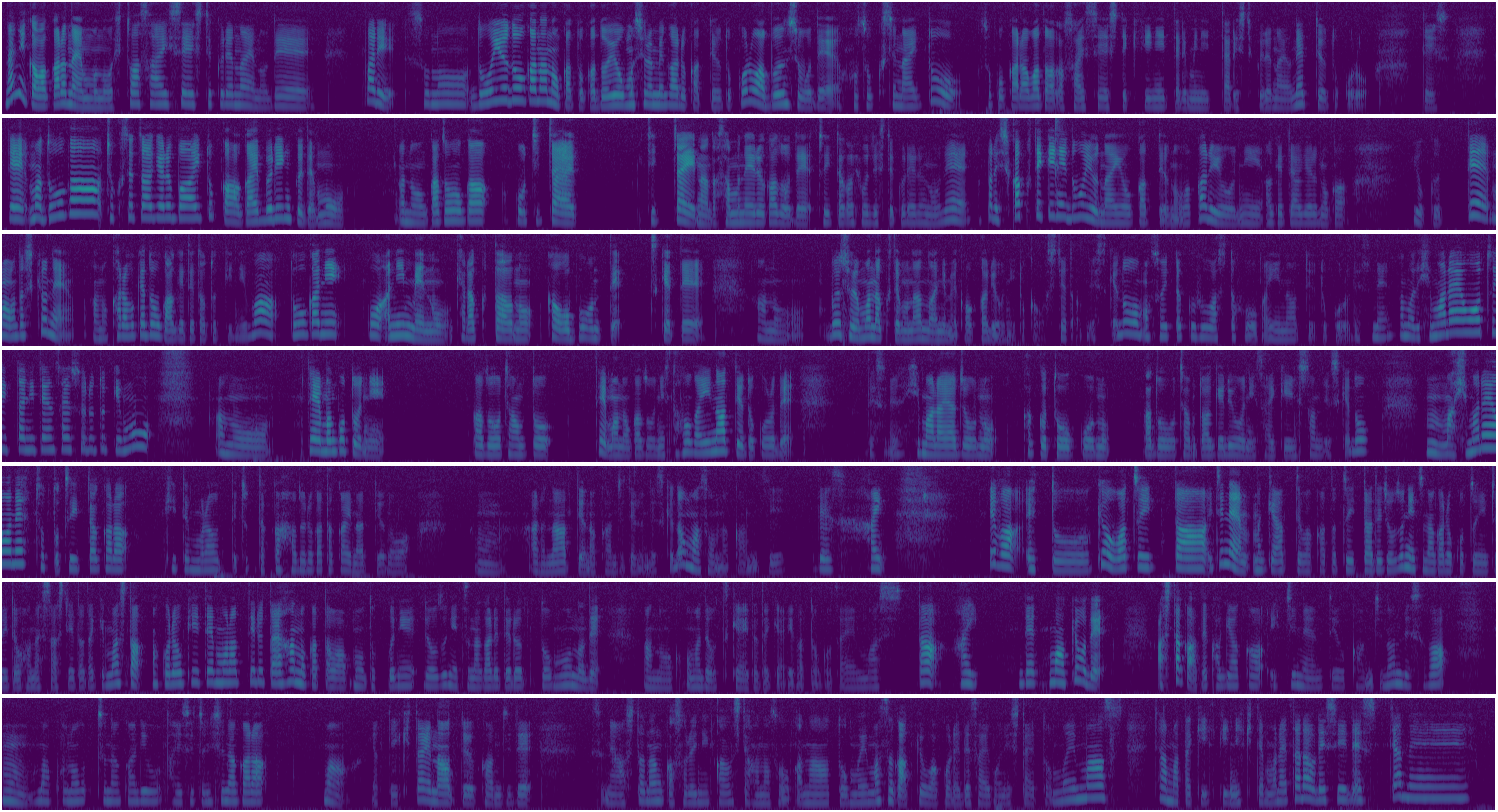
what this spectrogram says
何かわからないものを人は再生してくれないのでやっぱりそのどういう動画なのかとかどういう面白みがあるかっていうところは文章で補足しないとそこからわざわざ再生して聞きに行ったり見に行ったりしてくれないよねっていうところです。で、まあ、動画直接上げる場合とか外部リンクでもあの画像がこうちっちゃいちっちゃいなんだサムネイル画像で Twitter が表示してくれるのでやっぱり視覚的にどういう内容かっていうのを分かるように上げてあげるのがよくって、まあ、私去年あのカラオケ動画上げてた時には動画にこうアニメのキャラクターの顔をボンってつけてあの文章読まなくても何のアニメか分かるようにとかをしてたんですけど、まあ、そういった工夫はした方がいいなっていうところですね。なのでヒマラヤを Twitter に転載する時もあのテーマごとに画像をちゃんとテーマの画像にした方がいいなっていうところでですねヒマラヤ上の各投稿の画像をちゃんと上げるように最近したんですけどうんまあヒマラヤはねちょっとツイッターから聞いてもらうってちょっと若干ハードルが高いなっていうのは、うん、あるなっていうのは感じてるんですけどまあそんな感じです。はい。では、えっと、今日はツイッター1年向き合って分かったツイッターで上手につながることについてお話しさせていただきました、まあ、これを聞いてもらっている大半の方はもうとっくに上手につながれてると思うのであのここまでお付き合いいただきありがとうございました。はい。でまあ今日で明日かで鍵垢1年っていう感じなんですが、うん。まあ、このつながりを大切にしながら、まあ、やっていきたいなっていう感じでですね。明日なんかそれに関して話そうかなと思いますが今日はこれで最後にしたいと思います。じゃあまた聞きに来てもらえたら嬉しいです。じゃあね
